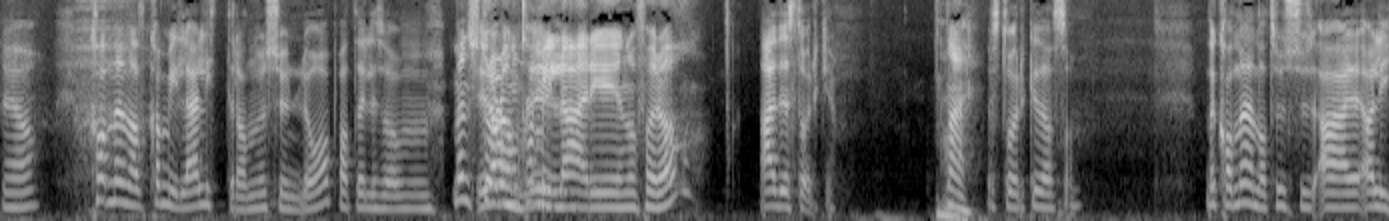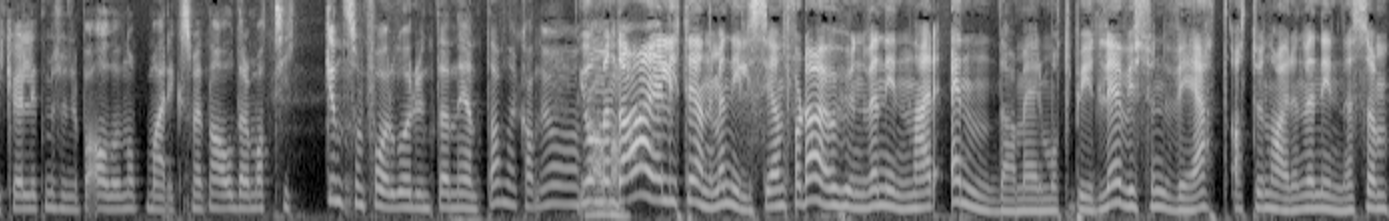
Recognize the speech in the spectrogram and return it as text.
Ja. Kan hende at Camilla er litt misunnelig òg, på at det liksom Men står det om Camilla er i noe forhold? Nei, det står ikke. Nei. Det står ikke det, altså. Men det kan jo hende at hun er allikevel litt misunnelig på all den oppmerksomheten all dramatikken som foregår rundt den jenta. Det kan jo Jo, men da. er jeg litt enig med Nils igjen, for da er jo hun venninnen her enda mer motbydelig. Hvis hun vet at hun har en venninne som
